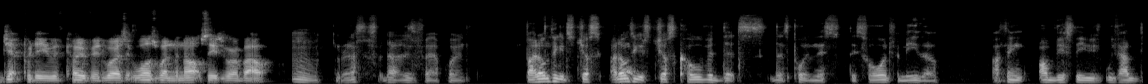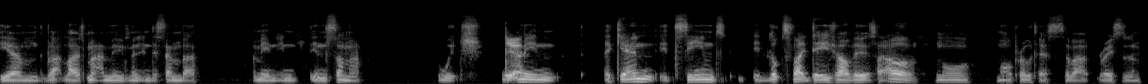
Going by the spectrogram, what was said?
jeopardy with COVID, whereas it was when the Nazis were about. Mm, that's that is a fair point. But I don't think it's just I don't think it's just COVID that's that's putting this this forward for me though. I think obviously we've, we've had the um the Black Lives Matter movement in December. I mean in in summer, which Yeah. I mean again it seems it looks like deja vu. It's like oh more more protests about racism.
